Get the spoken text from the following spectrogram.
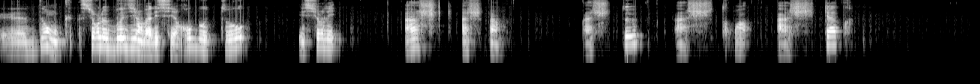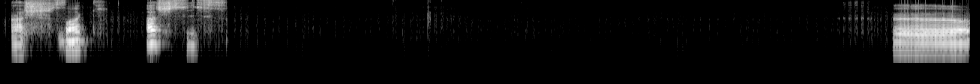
Euh, donc, sur le body, on va laisser Roboto. Et sur les H, H1, H2, H3, H4, H5, H6. Euh,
